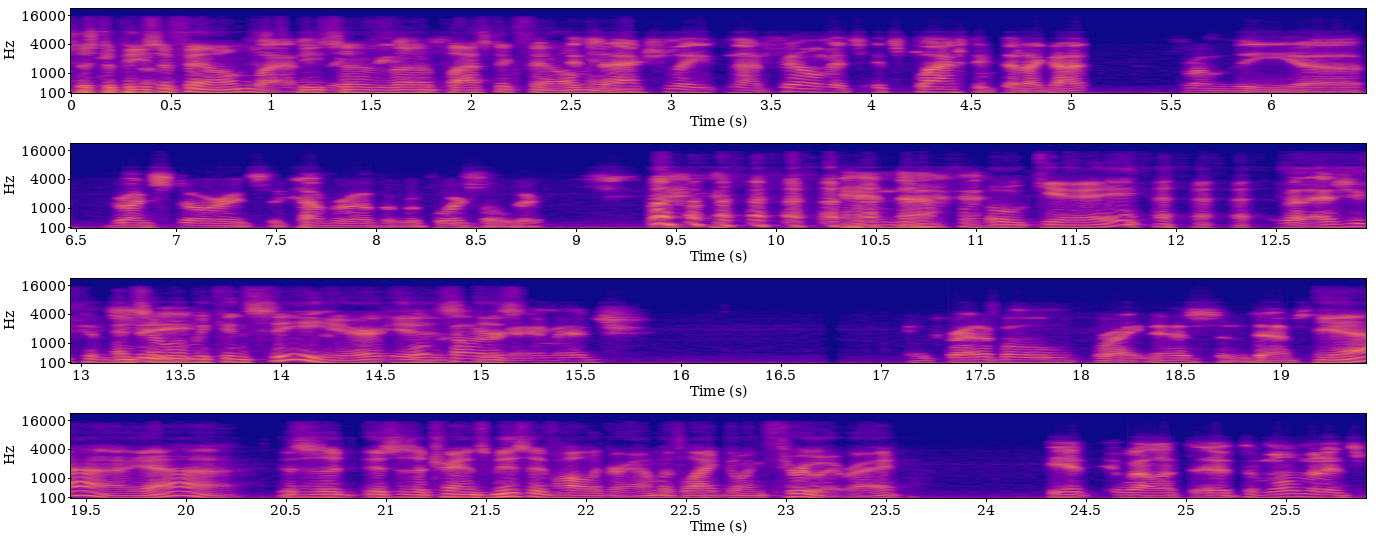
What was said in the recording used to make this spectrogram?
Just a piece of film, just a piece of uh, plastic film. it's yeah. actually not film. It's it's plastic that I got from the uh, drugstore. It's the cover of a report folder. and uh, okay. but as you can and see, so what we can see here is full-color is image, incredible brightness and depth. yeah, yeah. This is a this is a transmissive hologram with light going through it, right? It well at the, at the moment it's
